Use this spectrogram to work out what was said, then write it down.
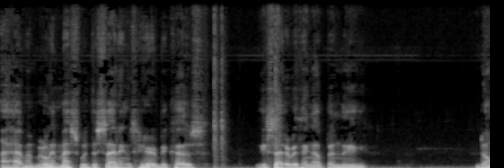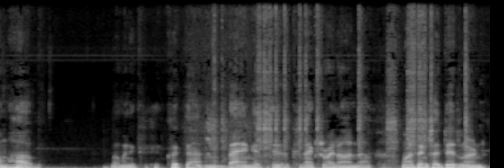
I haven't really messed with the settings here because you set everything up in the Dome Hub. But when you click that and bang, it, it connects right on now. One of the things I did learn,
